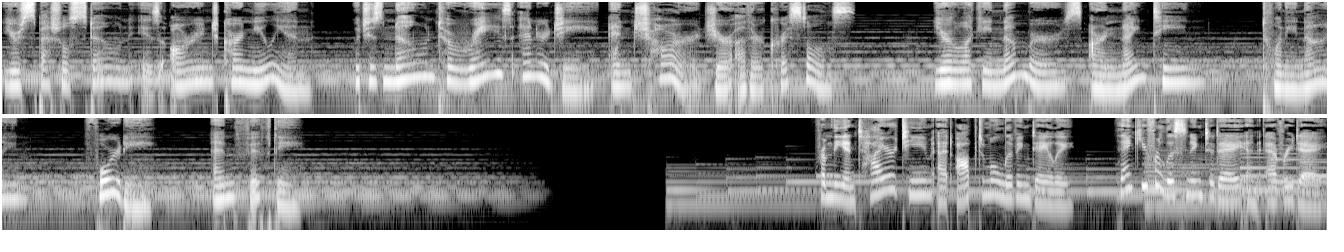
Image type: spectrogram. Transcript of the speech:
Your special stone is orange carnelian, which is known to raise energy and charge your other crystals. Your lucky numbers are 19, 29, 40, and 50. From the entire team at Optimal Living Daily, thank you for listening today and every day.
